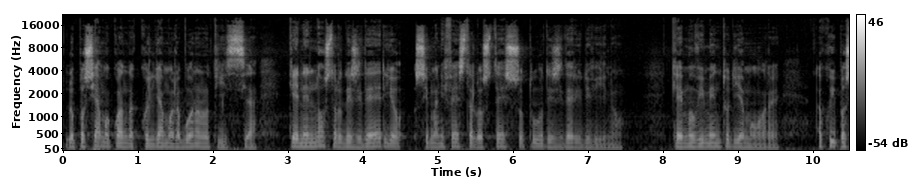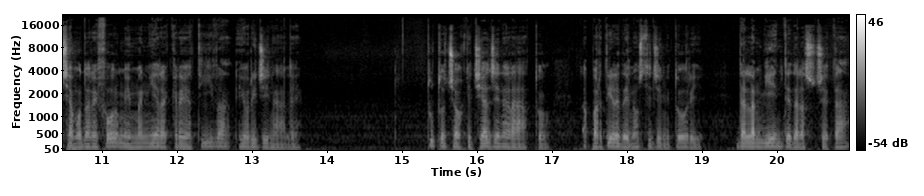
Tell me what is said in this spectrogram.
Lo possiamo quando accogliamo la buona notizia che nel nostro desiderio si manifesta lo stesso tuo desiderio divino, che è movimento di amore, a cui possiamo dare forma in maniera creativa e originale. Tutto ciò che ci ha generato, a partire dai nostri genitori, dall'ambiente e dalla società,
